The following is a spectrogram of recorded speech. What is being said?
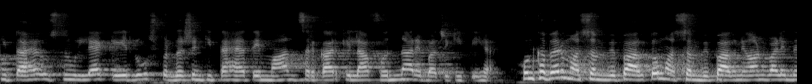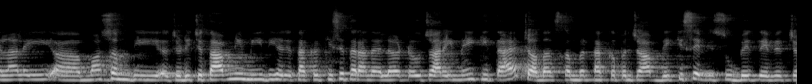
ਕੀਤਾ ਹੈ, ਉਸ ਨੂੰ ਲੈ ਕੇ ਰੋਸ ਪ੍ਰਦਰਸ਼ਨ ਕੀਤਾ ਹੈ ਤੇ ਮਾਨ ਸਰਕਾਰ ਖਿਲਾਫ ਖਿਲਾਫ਼ ਨਾਅਰੇਬਾਜ਼ੀ ਕੀਤੀ ਹੈ। ਹੁਣ ਖਬਰ ਮੌਸਮ ਵਿਭਾਗ ਤੋਂ ਮੌਸਮ ਵਿਭਾਗ ਨੇ ਆਉਣ ਵਾਲੇ ਦਿਨਾਂ ਲਈ ਅ, ਮੌਸਮ ਦੀ ਜਿਹੜੀ ਚੇਤਾਵਨੀ ਮੀਂਹ ਦੀ ਹਜੇ ਤੱਕ ਕਿਸੇ ਤਰ੍ਹਾਂ ਦਾ ਅਲਰਟ ਜਾਰੀ ਨਹੀਂ ਕੀਤਾ ਹੈ। 14 ਸਤੰਬਰ ਤੱਕ ਪੰਜਾਬ ਦੇ ਕਿਸੇ ਵੀ ਸੂਬੇ ਦੇ ਵਿੱਚ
